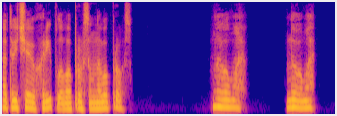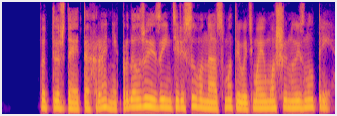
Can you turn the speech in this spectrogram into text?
Отвечаю хрипло вопросом на вопрос. «Дома, дома», — подтверждает охранник, продолжая заинтересованно осматривать мою машину изнутри.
